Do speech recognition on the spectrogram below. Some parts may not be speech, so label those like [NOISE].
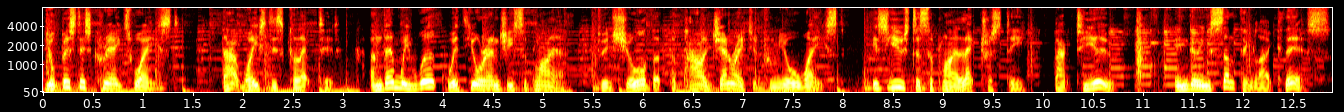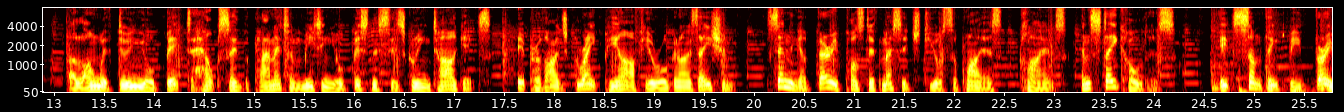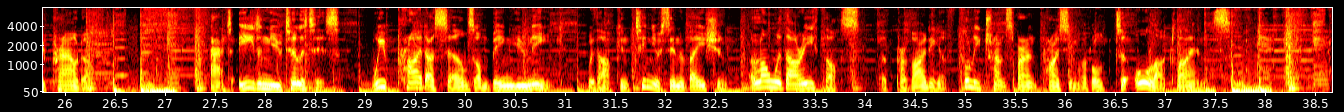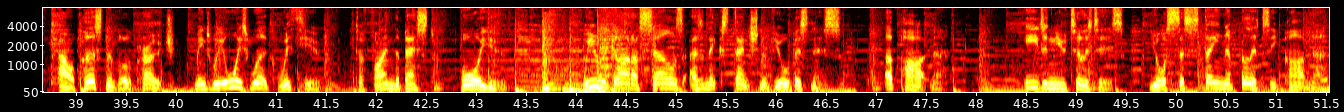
Your business creates waste. That waste is collected, and then we work with your energy supplier to ensure that the power generated from your waste is used to supply electricity back to you. In doing something like this, along with doing your bit to help save the planet and meeting your business's green targets, it provides great PR for your organisation, sending a very positive message to your suppliers, clients, and stakeholders. It's something to be very proud of. At Eden Utilities, we pride ourselves on being unique with our continuous innovation, along with our ethos of providing a fully transparent pricing model to all our clients. Our personable approach means we always work with you to find the best for you. We regard ourselves as an extension of your business, a partner. Eden Utilities, your sustainability partner.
